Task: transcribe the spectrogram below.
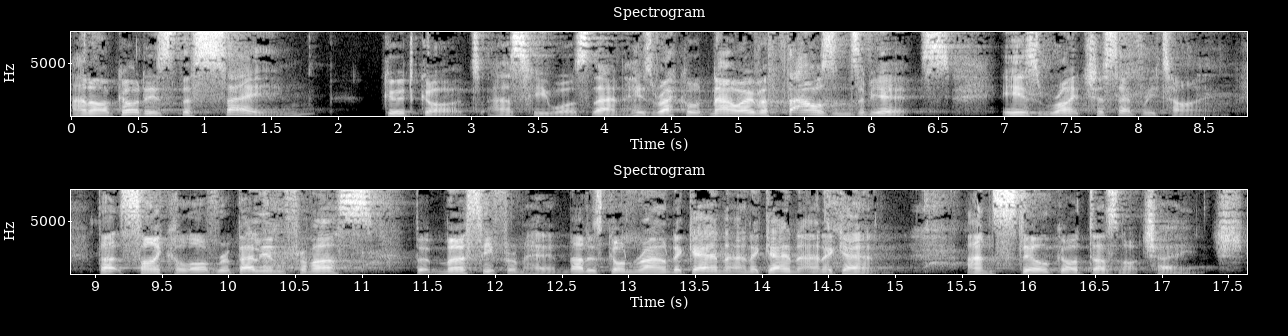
And our God is the same good God as he was then. His record now over thousands of years is righteous every time. That cycle of rebellion from us, but mercy from him, that has gone round again and again and again. And still God does not change.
